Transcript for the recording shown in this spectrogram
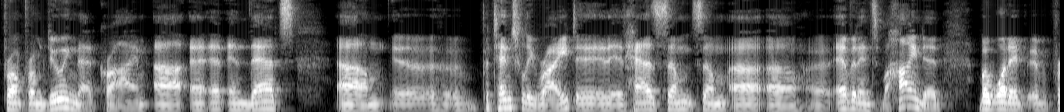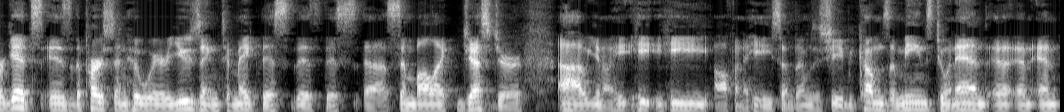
from, from doing that crime. Uh, and, and, that's um, uh, potentially right. It, it, has some, some uh, uh, evidence behind it. But what it forgets is the person who we're using to make this this this uh, symbolic gesture. Uh, you know, he he he often a he, sometimes a she becomes a means to an end, uh, and and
